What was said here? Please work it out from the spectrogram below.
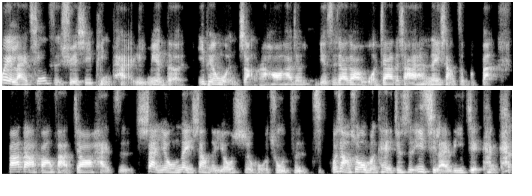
未来亲子学习平台里面的一篇文章，然后他就也是叫做“我家的小孩很内向怎么办？八大方法教孩子善用内向的优势，活出自己。”我想说，我们可以就是一起来理解看看。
